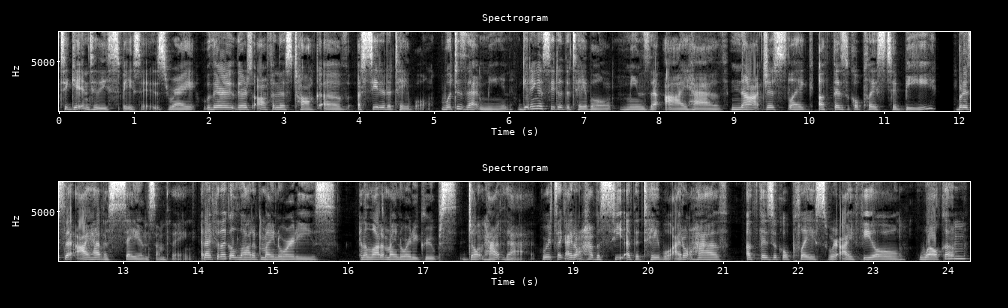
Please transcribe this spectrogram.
to get into these spaces, right? There there's often this talk of a seat at a table. What does that mean? Getting a seat at the table means that I have not just like a physical place to be, but it's that I have a say in something. And I feel like a lot of minorities and a lot of minority groups don't have that. Where it's like I don't have a seat at the table. I don't have a physical place where I feel welcome,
